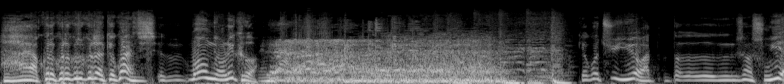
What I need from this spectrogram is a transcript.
哎呀，快点快点快点快点，赶快忘尿了口。赶快去医院吧，到上输液。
